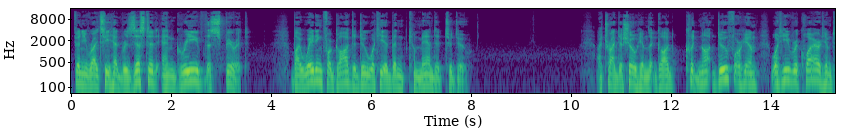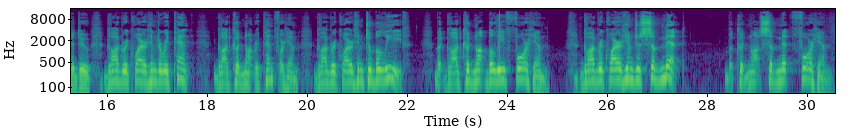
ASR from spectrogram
Finney writes, he had resisted and grieved the Spirit by waiting for God to do what he had been commanded to do. I tried to show him that God could not do for him what he required him to do. God required him to repent. God could not repent for him. God required him to believe, but God could not believe for him. God required him to submit, but could not submit for him.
